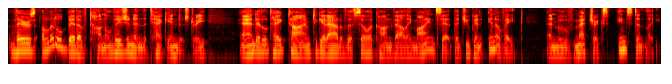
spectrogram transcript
There's a little bit of tunnel vision in the tech industry, and it'll take time to get out of the Silicon Valley mindset that you can innovate and move metrics instantly.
